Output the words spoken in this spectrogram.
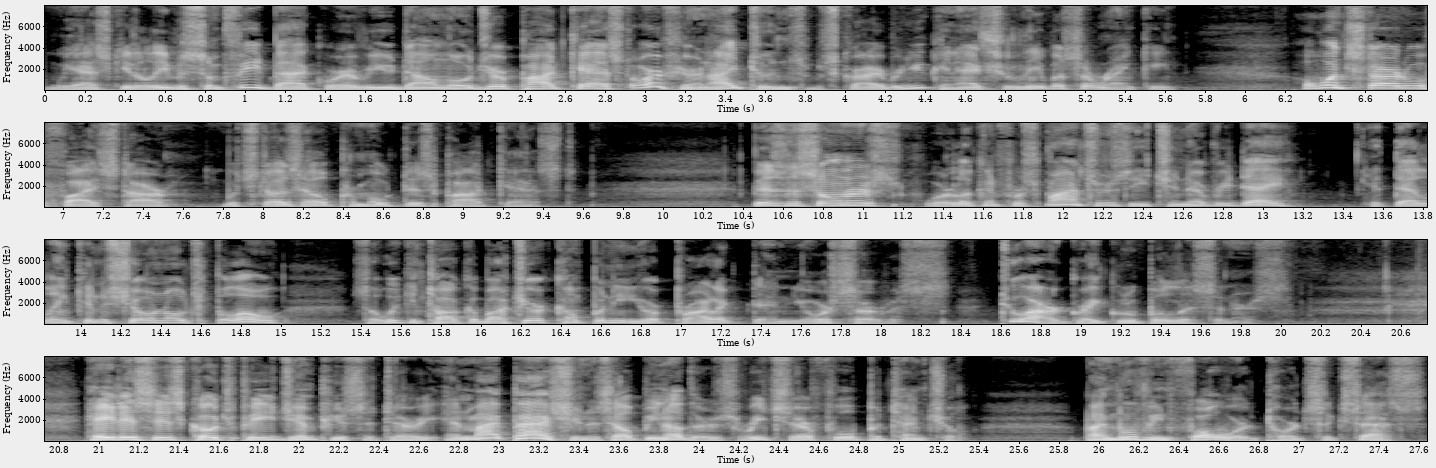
we ask you to leave us some feedback wherever you download your podcast, or if you're an iTunes subscriber, you can actually leave us a ranking a one star to a five star, which does help promote this podcast. Business owners, we're looking for sponsors each and every day. Hit that link in the show notes below so we can talk about your company, your product, and your service to our great group of listeners. Hey, this is Coach P. Jim Pusateri, and my passion is helping others reach their full potential by moving forward towards success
